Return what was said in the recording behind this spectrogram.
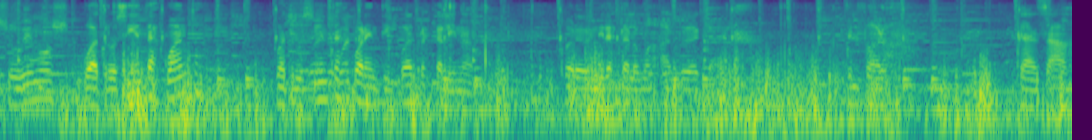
Subimos 400 cuánto? 444 escalinatas para venir hasta lo más alto de acá del faro. Cansado.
